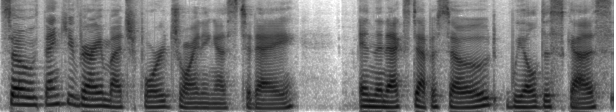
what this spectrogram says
So, thank you very much for joining us today. In the next episode, we'll discuss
